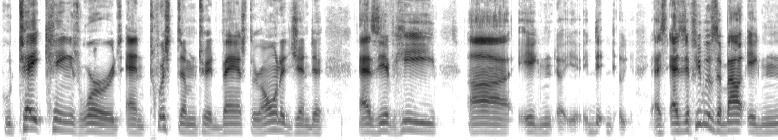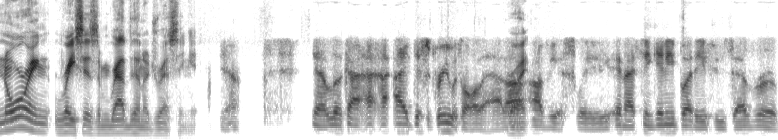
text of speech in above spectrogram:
who take King's words and twist them to advance their own agenda, as if he, uh, ign- as, as if he was about ignoring racism rather than addressing it? Yeah. Yeah, look, I, I, I disagree with all that, Right. obviously, and I think anybody who's ever,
